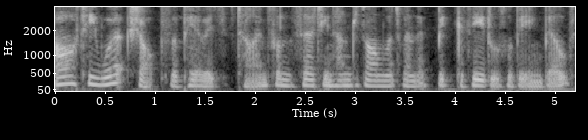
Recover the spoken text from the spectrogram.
arty workshop for periods of time from the 1300s onwards when the big cathedrals were being built.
